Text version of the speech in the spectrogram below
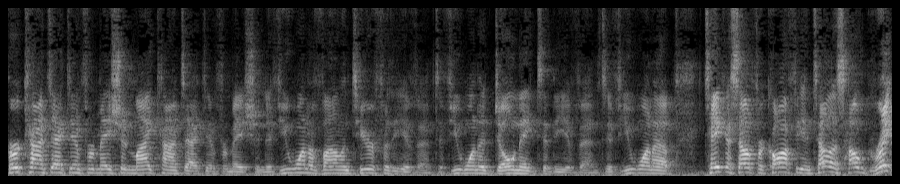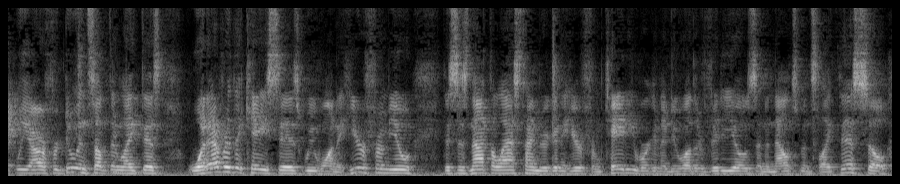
Her contact information, my contact information. If you want to volunteer for the event, if you want to donate to the event, if you want to take us out for coffee and tell us how great we are for doing something like this, whatever the case is, we want to hear from you. This is not the last time you're going to hear from Katie. We're going to do other videos and announcements like this. So,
